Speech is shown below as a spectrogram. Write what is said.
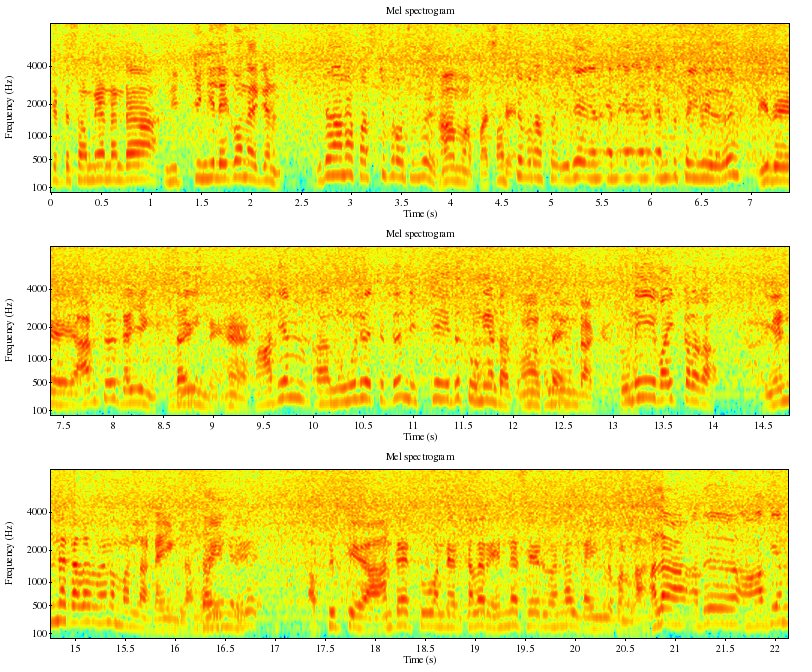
കിട്ടുസമയണ്ണന്റെ നിറ്റിങ്ങിലേക്ക് വന്നേക്കാണ്. ഇതാണ് ഫസ്റ്റ് പ്രോസസ് ഫസ്റ്റ് പ്രോസസ് ഇത് എന്ത് സേവ് ചെയ്തത്? ഇത് അടുത്തത് ഡൈയിങ് ഡൈയിങ് ആദ്യം നൂൽ വെച്ചിട്ട് നിറ്റ് ചെയ്ത് തുണി ഉണ്ടാക്കും. തുണി വൈറ്റ് കളറാ என்ன கலர் வேணும் பண்ணலாம் டையிங்ல Dyeing fifty hundred two hundred colour என்ன ஷேடு வேணாலும் டையிங்ல பண்ணலாம் അല്ല അത് ആദ്യം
